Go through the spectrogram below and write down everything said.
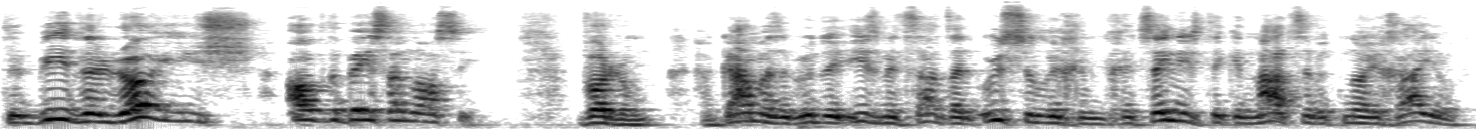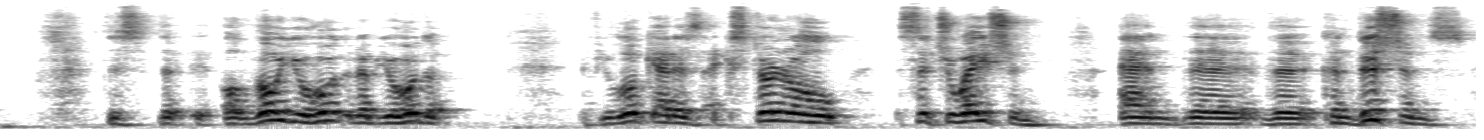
to be the Roish of the Beis Nasi. Warum? Hagam as Rabbi Yehuda is mitzad in matzevet neu chayav. Although Yehuda, Rabbi Yehuda, if you look at his external situation and the, the conditions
